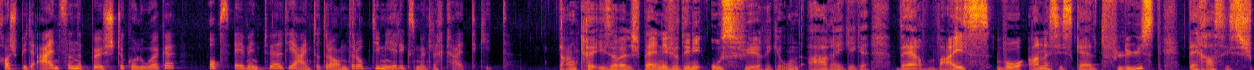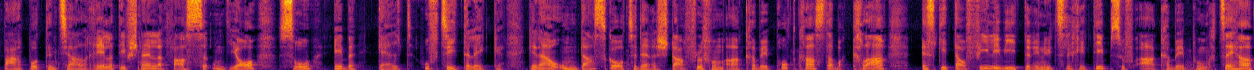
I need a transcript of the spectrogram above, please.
kannst du bei den einzelnen Posten schauen, ob es eventuell die ein oder andere Optimierungsmöglichkeit gibt. Danke Isabel Späni für deine Ausführungen und Anregungen. Wer weiß, wo an sein Geld fließt, der kann sein Sparpotenzial relativ schnell erfassen und ja, so eben Geld auf die Seite legen. Genau um das geht es in dieser Staffel vom AKB Podcast. Aber klar, es gibt auch viele weitere nützliche Tipps auf akb.ch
